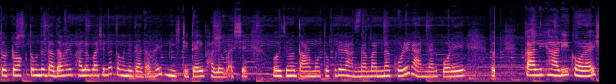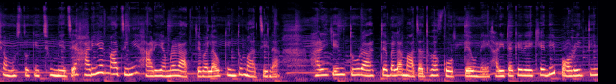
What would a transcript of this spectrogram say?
তো টক তোমাদের দাদাভাই ভালোবাসে না, তোমাদের দাদাভাই মিষ্টিটাই ভালোবাসে। ওই জন্য তার মতো করে রান্না বান্না করে রান্নার পরে কালি হাঁড়ি, কড়াই সমস্ত কিছু মেজে, হাঁড়ি আর মাজিনি হাঁড়ি আমরা রাত্রেবেলাও কিন্তু মাজি না। হাঁড়ি কিন্তু রাত্রেবেলা মাজা ধোয়া করতেও নেই। হাঁড়িটাকে রেখে দিই, পরের দিন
